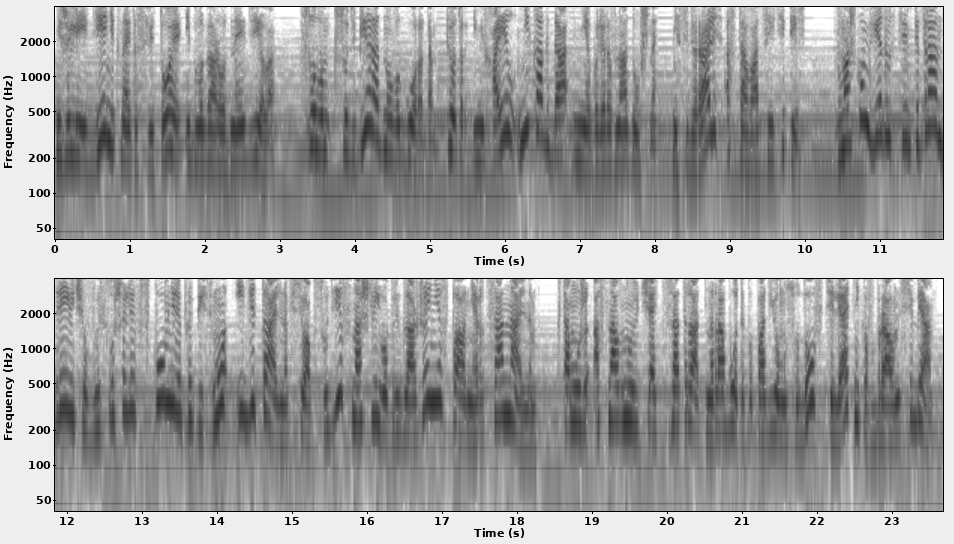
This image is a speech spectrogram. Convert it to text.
не жалея денег на это святое и благородное дело. Словом, к судьбе родного города Петр и Михаил никогда не были равнодушны, не собирались оставаться и теперь. В морском ведомстве Петра Андреевича выслушали, вспомнили про письмо и, детально все обсудив, нашли его предложение вполне рациональным. К тому же основную часть затрат на работы по подъему судов Телятников брал на себя –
